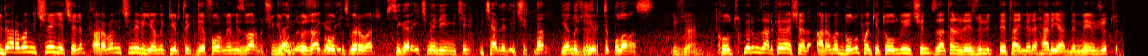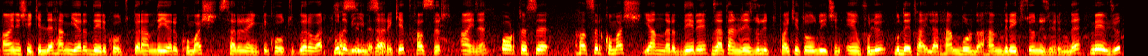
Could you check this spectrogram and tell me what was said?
Bir de arabanın içine geçelim. Arabanın içinde bir yanık yırtık deformemiz var mı? Çünkü Ben bunun özel sigara koltukları içmem- var. Sigara içmediğim için içeride de içirtmem. Yanık Güzel. yırtık bulamazsın. Güzel. Koltuklarımız arkadaşlar araba dolu paket olduğu için zaten Resolute detayları her yerde mevcut. Aynı şekilde hem yarı deri koltuklar hem de yarı kumaş sarı renkli koltukları var. Bu da Hasır bir imza desen. hareket. Hasır aynen. Ortası hasır kumaş, yanları deri. Zaten Resolute paket olduğu için en fullü bu detaylar hem burada hem direksiyon üzerinde mevcut.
